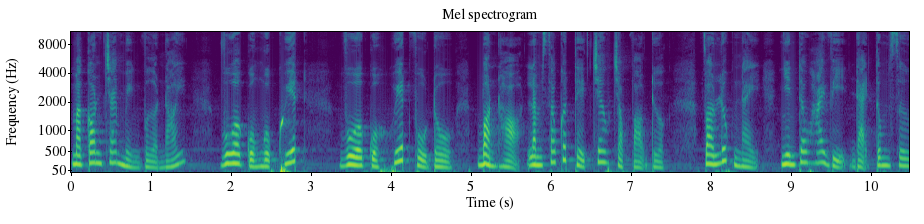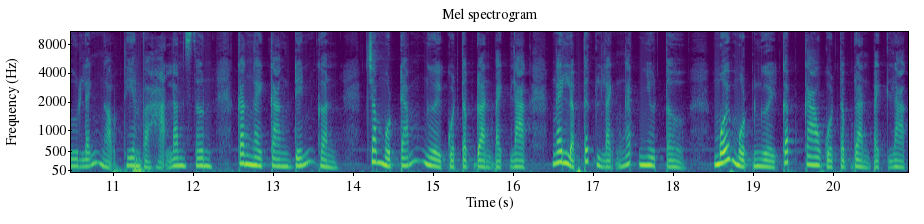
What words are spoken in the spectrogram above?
mà con trai mình vừa nói. Vua của ngục huyết, vua của huyết phủ đồ, bọn họ làm sao có thể trêu chọc vào được. Vào lúc này, nhìn theo hai vị đại tông sư lãnh ngạo thiên và hạ lan sơn càng ngày càng đến gần, trong một đám người của tập đoàn Bạch Lạc ngay lập tức lạnh ngắt như tờ. Mỗi một người cấp cao của tập đoàn Bạch Lạc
